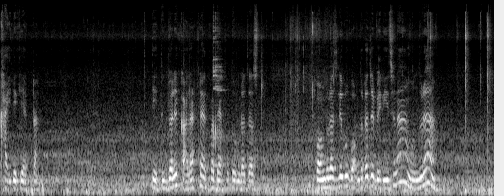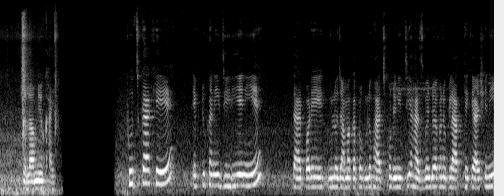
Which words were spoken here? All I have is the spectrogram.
খাই দেখি একটা। তেঁতুল জলের কালারটা একবার দেখো তোমরা জাস্ট গন্ধরাজ লেবুর গন্ধটা যে বেরিয়েছে না, বন্ধুরা? চলো আমিও খাই। ফুচকা খেয়ে একটুখানি জিরিয়ে নিয়ে তারপরে এগুলো জামা কাপড়গুলো ভাঁজ করে নিচ্ছি। হাজব্যান্ডও এখনও ক্লাব থেকে আসেনি।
